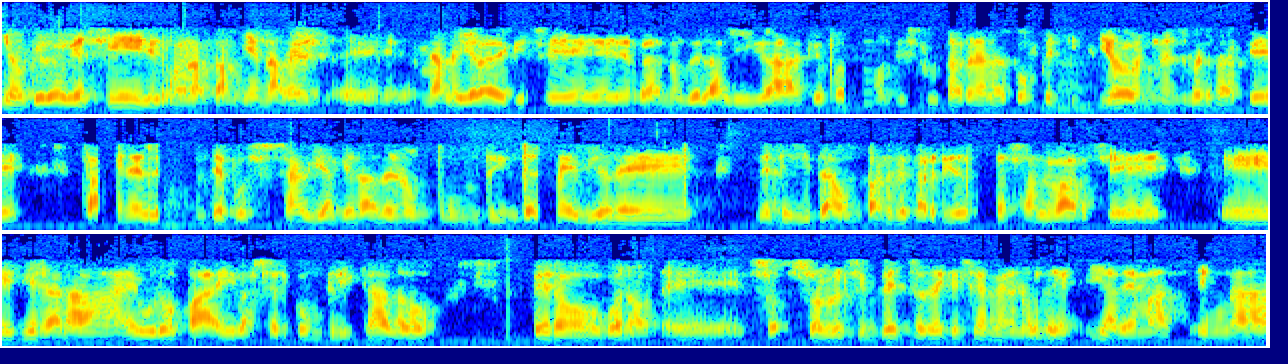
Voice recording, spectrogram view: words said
yo creo que sí. Bueno, también, a ver, eh, me alegra de que se reanude la liga, que podamos disfrutar de la competición. Es verdad que también el Levante, pues se había quedado en un punto intermedio de necesita un par de partidos para salvarse, eh, llegar a Europa iba a ser complicado, pero bueno, eh, so- solo el simple hecho de que se reanude y además en una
